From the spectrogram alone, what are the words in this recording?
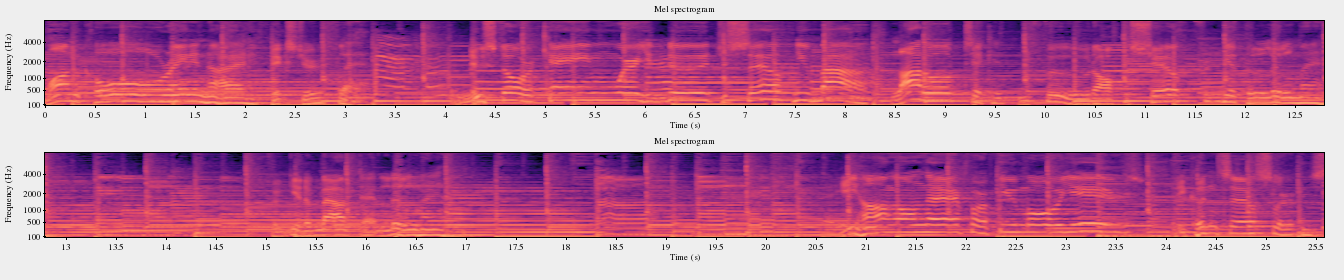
One cold rainy night, he fixed your flat. The new store came where you do it yourself you buy a lotto ticket and food off the shelf. Forget the little man. Forget about that little man. He hung on there for a few more years. He couldn't sell Slurpees,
